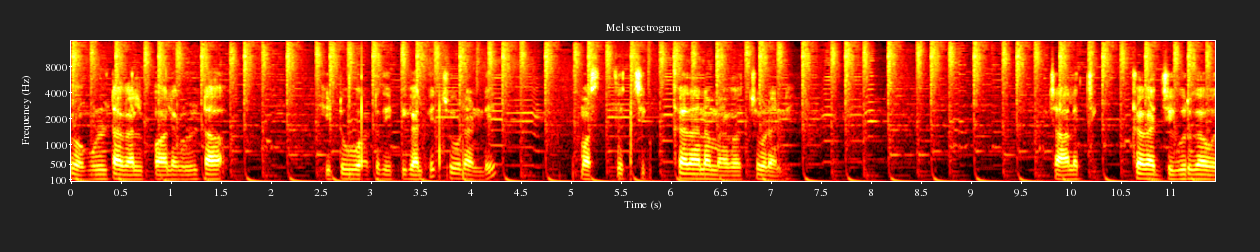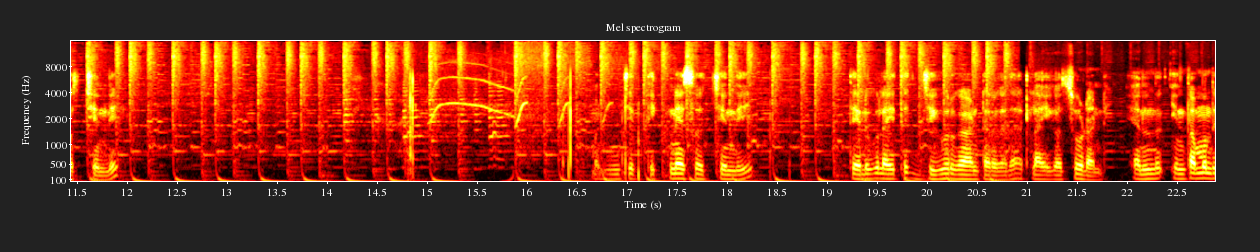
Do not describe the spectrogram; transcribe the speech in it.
ఉల్టా కలపాలి ఉల్టా ఇటు అటు తిప్పి కలిపి చూడండి. మస్తు చిక్కదనం చూడండి. చాలా చిక్కగా జిగురుగా వచ్చింది. మంచి థిక్నెస్ వచ్చింది. తెలుగులో అయితే జిగురుగా అంటారు కదా అట్లా ఇక చూడండి. ఇంతకుముందు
